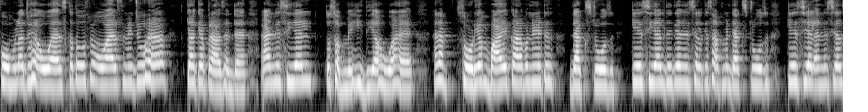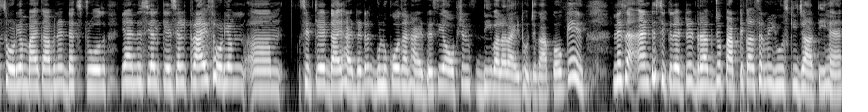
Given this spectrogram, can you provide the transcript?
फॉर्मूला जो है ओ आर एस का तो उसमें ओ आर एस में जो है क्या क्या प्रेजेंट है? एन सी एल तो सब में ही दिया हुआ है है ना? सोडियम बाई कार्बोनेट डेक्सट्रोज के सी एल दे दिया एन के साथ में डेक्सट्रोज के K C L sodium bicarbonate dextrose या N C L K C L trisodium citrate dihydrate glucose anhydrous ये ऑप्शन डी वाला राइट हो जाएगा आपका okay next anti secretory drug जो पैप्टिक अल्सर में यूज़ की जाती है।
